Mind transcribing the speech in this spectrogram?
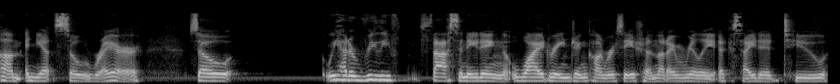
Um, and yet so rare. So we had a really fascinating, wide ranging conversation that I'm really excited to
